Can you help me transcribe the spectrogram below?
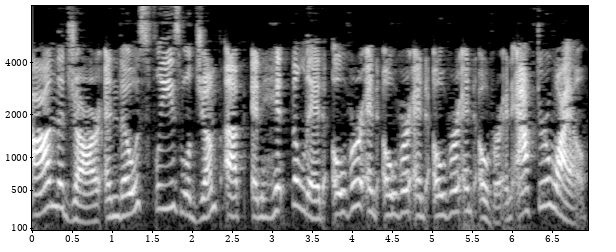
on the jar, and those fleas will jump up and hit the lid over and over and over and over. And after a while,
